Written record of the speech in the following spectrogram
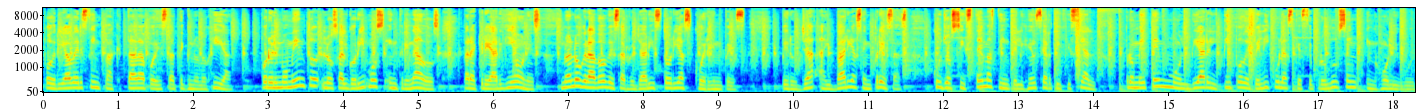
podría verse impactada por esta tecnología. Por el momento, los algoritmos entrenados para crear guiones no han logrado desarrollar historias coherentes, pero ya hay varias empresas cuyos sistemas de inteligencia artificial prometen moldear el tipo de películas que se producen en Hollywood.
